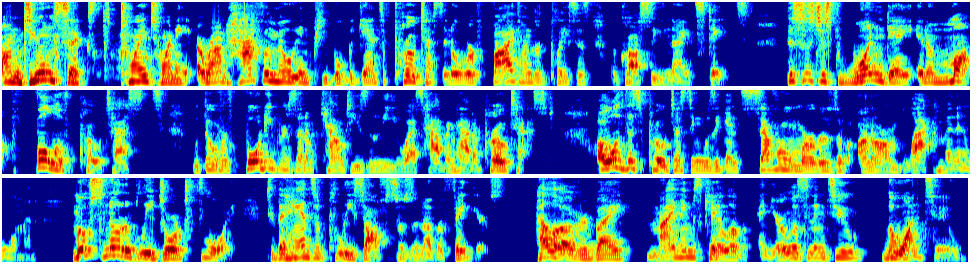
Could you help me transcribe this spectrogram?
On June 6, 2020, around half a million people began to protest in over 500 places across the United States. This was just one day in a month full of protests, with over 40% of counties in the US having had a protest. All of this protesting was against several murders of unarmed black men and women, most notably George Floyd, to the hands of police officers and other figures. Hello, everybody. My name is Caleb, and you're listening to The One Two.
